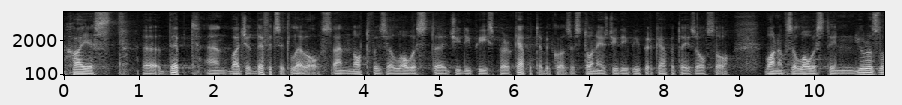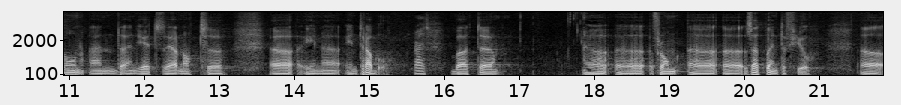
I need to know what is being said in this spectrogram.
highest uh, debt and budget deficit levels and not with the lowest uh, GDPs per capita because Estonia's GDP per capita is also one of the lowest in Eurozone and, and yet they are not uh, uh, in, uh, in trouble. Right. But uh, uh, uh, from uh, that point of view, uh,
